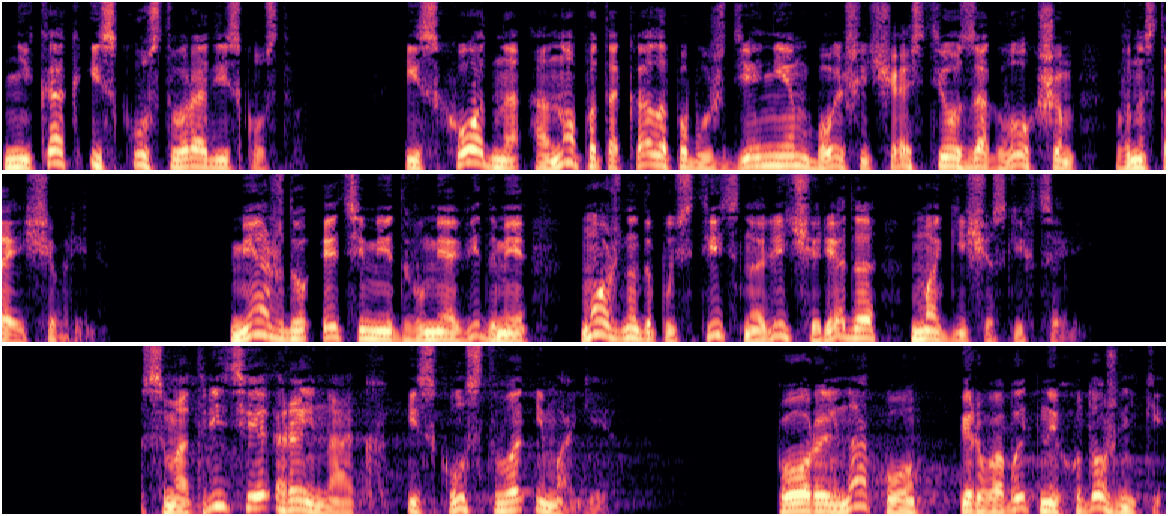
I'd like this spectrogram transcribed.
не как искусство ради искусства. Исходно оно потакало побуждением, большей частью заглохшим в настоящее время. Между этими двумя видами можно допустить наличие ряда магических целей. Смотрите Рейнак «Искусство и магия». По Рейнаку первобытные художники,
